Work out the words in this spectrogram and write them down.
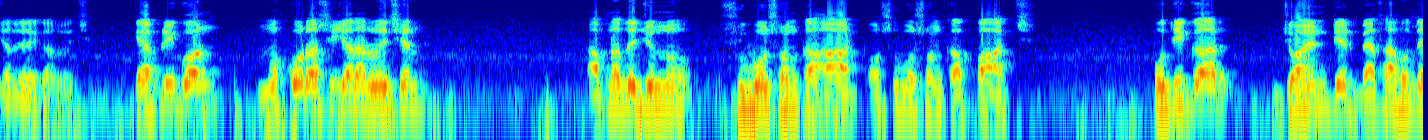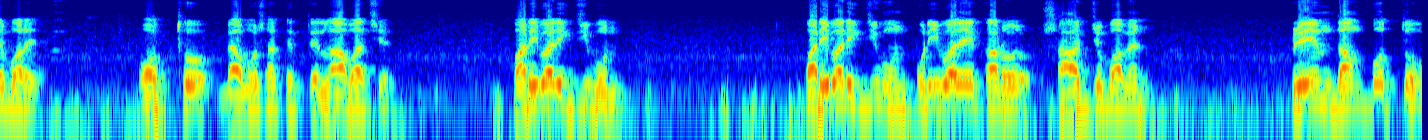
যাদের জায়গা রয়েছে। ক্যাপ্রিকন মকর রাশি যারা রয়েছেন, আপনাদের জন্য শুভ সংখ্যা আট, অশুভ সংখ্যা পাঁচ। প্রতিকার জয়েন্টের ব্যথা হতে পারে, অর্থ, ব্যবসা ক্ষেত্রে লাভ আছে। পারিবারিক জীবন পারিবারিক জীবন পরিবারে কারও সাহায্য পাবেন। প্রেম, দাম্পত্য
